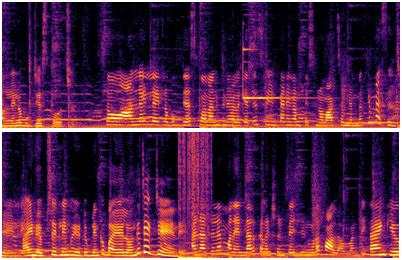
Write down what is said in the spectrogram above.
ఆన్లైన్లో బుక్ చేసుకోవచ్చు. సో ఆన్లైన్లో ఇట్లా బుక్ చేసుకోవాలనుకునే వాళ్ళకైతే స్క్రీన్ పైన కనిపిస్తున్న వాట్సాప్ నెంబర్కి మెసేజ్ చేయండి. And website link YouTube link బయోలో ఉంది. చెక్ చేయండి. అండ్ అట్లనే మన ఎన్ఆర్ కలెక్షన్ పేజీని కూడా ఫాలో అవ్వండి. Thank you.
